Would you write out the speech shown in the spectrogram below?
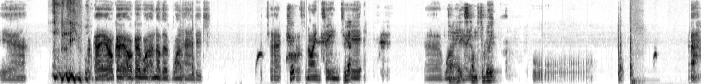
Yeah. Unbelievable. Okay, I'll go. I'll go one, another one-handed attack. Sure. That's 19 to Yeah. hit. Uh, one That hits comfortably. four. Ah,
